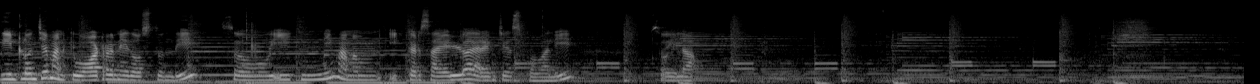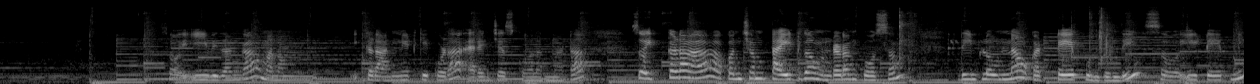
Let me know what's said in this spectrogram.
దీంట్లోంచే మనకి వాటర్ అనేది వస్తుంది. సో వీటిని మనం ఇక్కడ సైడ్లో అరేంజ్ చేసుకోవాలి. సో ఇలా. సో ఈ విధంగా మనం ఇక్కడ అన్నిటికీ కూడా అరేంజ్ చేసుకోవాలన్నమాట. సో ఇక్కడ కొంచెం టైట్గా ఉండడం కోసం దీంట్లో ఉన్న ఒక టేప్ ఉంటుంది. సో ఈ టేప్ని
